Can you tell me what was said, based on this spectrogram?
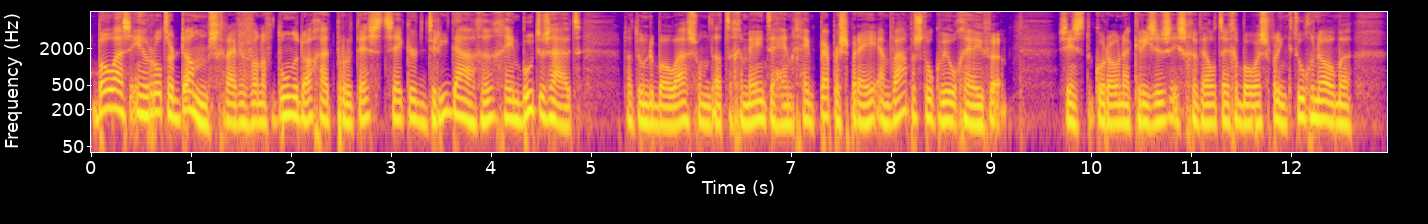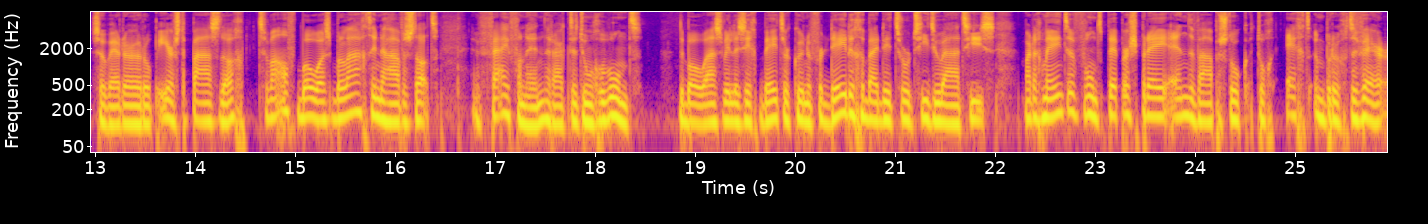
BOA's in Rotterdam schrijven vanaf donderdag uit protest zeker drie dagen geen boetes uit. Dat doen de BOA's omdat de gemeente hen geen pepperspray en wapenstok wil geven. Sinds de coronacrisis is geweld tegen BOA's flink toegenomen. Zo werden er op eerste paasdag 12 BOA's belaagd in de havenstad. En vijf van hen raakten toen gewond. De BOA's willen zich beter kunnen verdedigen bij dit soort situaties. Maar de gemeente vond pepperspray en de wapenstok toch echt een brug te ver.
